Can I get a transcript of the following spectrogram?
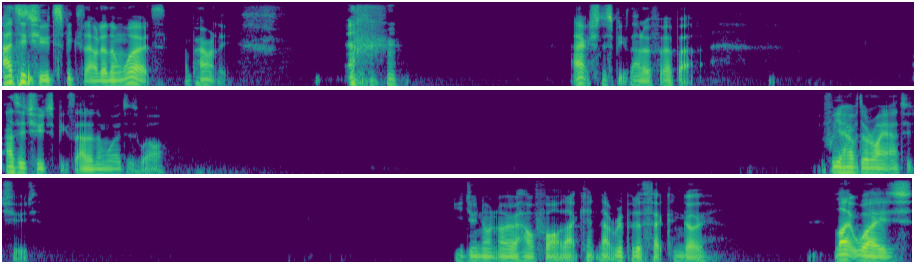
attitude speaks louder than words, apparently. Action speak louder but attitude speaks louder than words as well. If we have the right attitude, you do not know how far that can, that ripple effect can go. Likewise,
